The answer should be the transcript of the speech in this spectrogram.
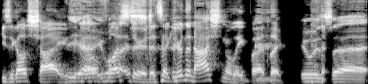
he's like all shy. He's like Yeah, all he was. flustered. It's like you're in the National League, bud. Like It was uh,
